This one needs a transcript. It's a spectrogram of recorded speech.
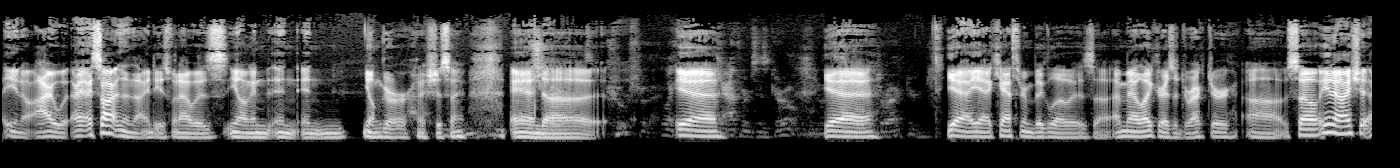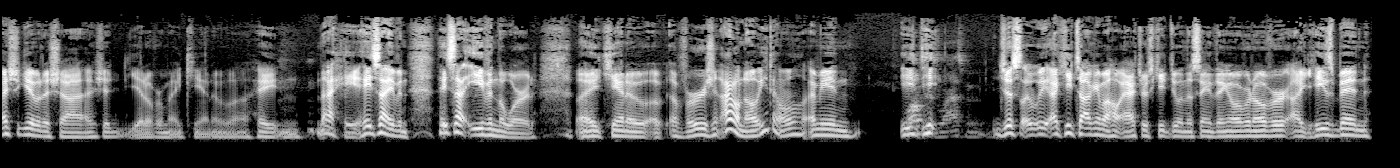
you know, I, w- I saw it in the '90s when I was young and, and, and younger, I should say, and uh, yeah, yeah. Yeah, yeah. Kathryn Bigelow is. Uh, I mean, I like her as a director. Uh, so you know, I should I should give it a shot. I should get over my Keanu uh, hate and not hate. Hate's not even. Hate's not even the word. Like Keanu aversion. I don't know. You know. I mean, he, he just. Uh, I keep talking about how actors keep doing the same thing over and over. Like he's been.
